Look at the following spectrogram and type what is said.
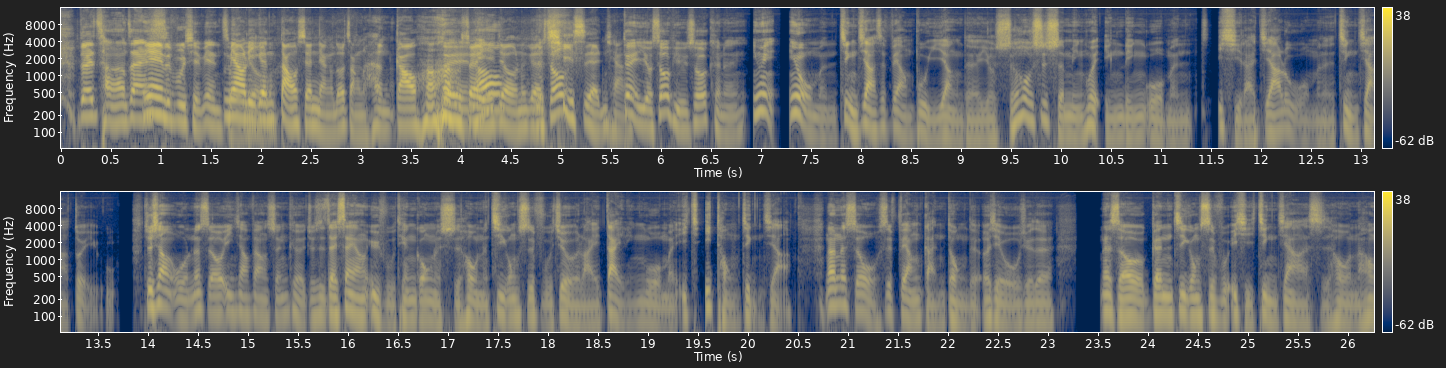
对，常常站在师傅前面。妙丽跟道生两个都长得很高，所以就有那个气势很强。对，有时候比如说可能因为因为我们竞价是非常不一样的，有时候是神明会引领我们一起来加入我们的竞价队伍。就像我那时候印象非常深刻，就是在三阳玉府天宫的时候呢，济公师傅就有来带领我们一一同竞价。那那时候我是非常感动的，而且我觉得。那时候跟济公师傅一起竞价的时候，然后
